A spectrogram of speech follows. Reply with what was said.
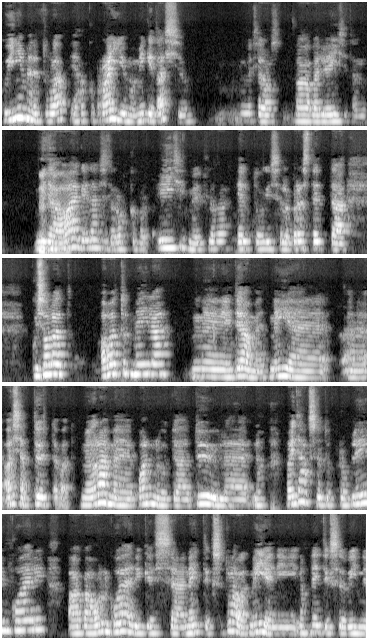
kui inimene tuleb ja hakkab raiuma mingeid asju, ma ütlen ausalt, väga palju ei-sid on. mida mm. -hmm. aeg edasi, seda rohkem ei-sid me ütleme Heltogis, sellepärast et äh, kui sa oled avatud meile, me teame, et meie äh, asjad töötavad, me oleme pannud äh, tööle, noh, ma ei tahaks öelda probleemkoeri, aga on koeri, kes äh, näiteks tulevad meieni, noh näiteks võin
